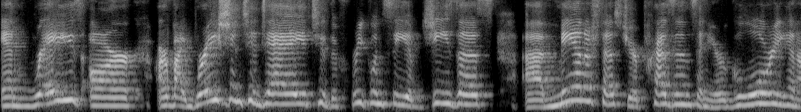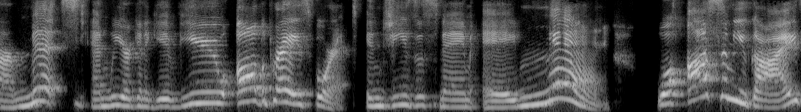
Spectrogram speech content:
and raise our, our vibration today to the frequency of Jesus. Uh, manifest your presence and your glory in our midst. And we are going to give you all the praise for it. In Jesus' name, amen. Well, awesome, you guys.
